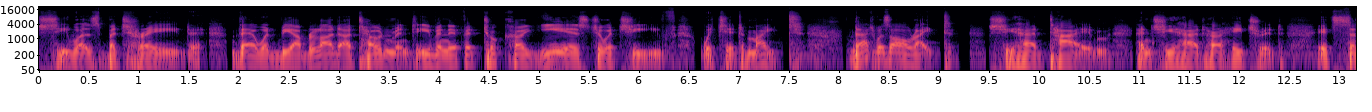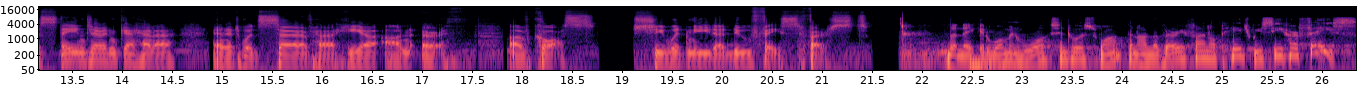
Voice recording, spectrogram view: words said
She was betrayed. There would be a blood atonement, even if it took her years to achieve, which it might. That was all right. She had time, and she had her hatred. It sustained her in Gehenna, and it would serve her here on earth. Of course, she would need a new face first. The naked woman walks into a swamp, and on the very final page, we see her face.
